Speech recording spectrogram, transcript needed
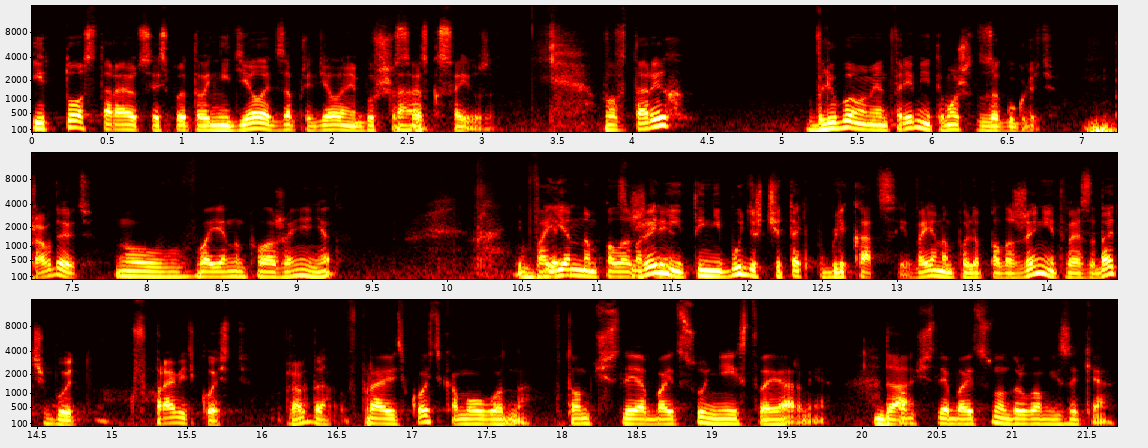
и то стараются этого не делать за пределами бывшего да. Советского Союза. Во-вторых, в любой момент времени ты можешь это загуглить. Правда ведь? Ну, в военном положении нет. В военном положении Смотри. ты не будешь читать публикации. В военном положении твоя задача будет вправить кость. Правда? Вправить кость кому угодно, в том числе бойцу не из твоей армии да. в том числе бойцу на другом языке.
